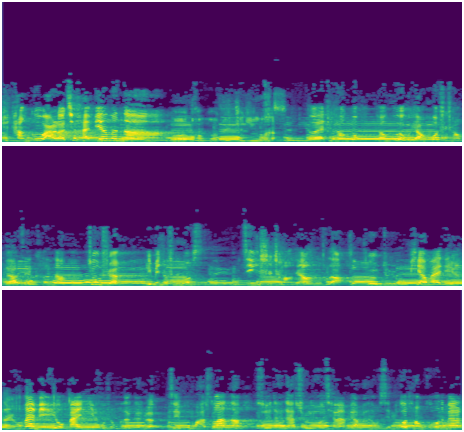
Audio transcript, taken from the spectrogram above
去塘沽玩了，去海边了呢。呃，唐呃对，天津有海，对，去塘沽，塘沽有个洋货市场，不要贼坑的，就是里面就是那种金市场那样子，就就是骗外地人的，然后外面也有卖衣服什么的，感觉贼不划算呢。所以大家去了以后千万不要买东西。不过塘沽那边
